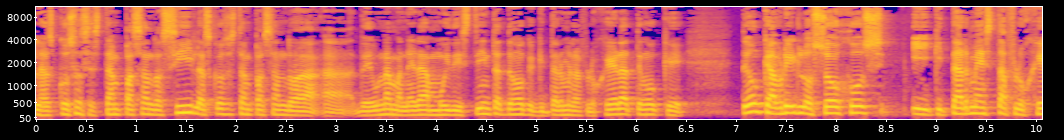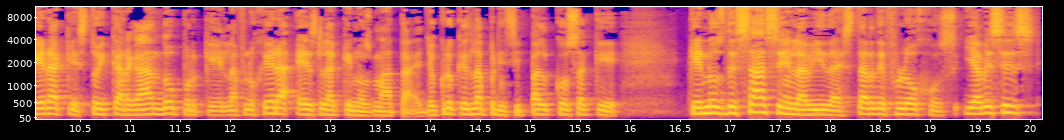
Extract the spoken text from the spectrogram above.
Las cosas están pasando así, las cosas están pasando de una manera muy distinta, tengo que quitarme la flojera, tengo que, tengo que abrir los ojos y quitarme esta flojera que estoy cargando porque la flojera es la que nos mata. Yo creo que es la principal cosa que, que nos deshace en la vida, estar de flojos. Y a veces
